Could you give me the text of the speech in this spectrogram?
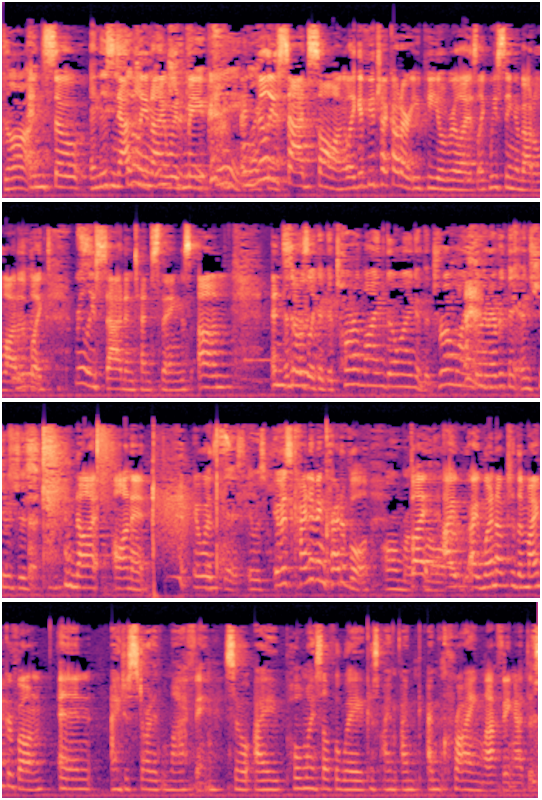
God. And so And this is Natalie such and I would make thing, a like really this- sad song. Like if you check out our EP, you'll realize like we sing about a lot of like really sad, intense things. Um, and, and so there was like a guitar line going and the drum line going and everything, and she was just not on it. It was this. It was it was kind of incredible. Oh my but God. I, I went up to the microphone and I just started laughing. So I pull myself away because I'm I'm I'm crying laughing at this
